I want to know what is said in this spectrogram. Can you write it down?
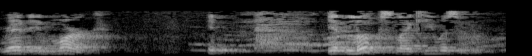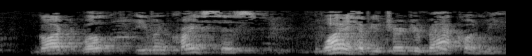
read in Mark, it, it looks like he was, God, well, even Christ says, why have you turned your back on me?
